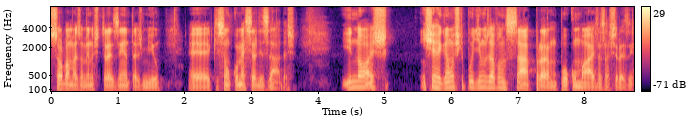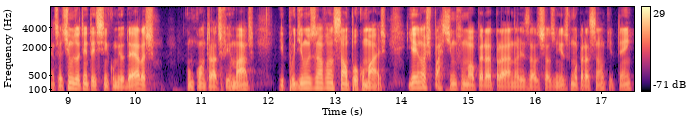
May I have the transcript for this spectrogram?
sobra mais ou menos 300 mil é, que são comercializadas. E nós enxergamos que podíamos avançar para um pouco mais nessas 300. Já tínhamos 85 mil delas, com contratos firmados, e podíamos avançar um pouco mais. E aí nós partimos para analisar os Estados Unidos, uma operação que tem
